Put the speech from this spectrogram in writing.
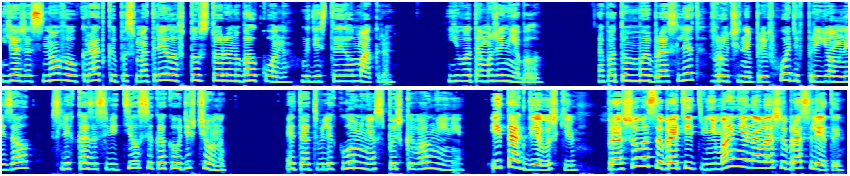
Я же снова украдкой посмотрела в ту сторону балкона, где стоял Макрон. Его там уже не было. А потом мой браслет, врученный при входе в приемный зал, слегка засветился, как и у девчонок. Это отвлекло меня вспышкой волнения. Итак, девушки, прошу вас обратить внимание на ваши браслеты,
